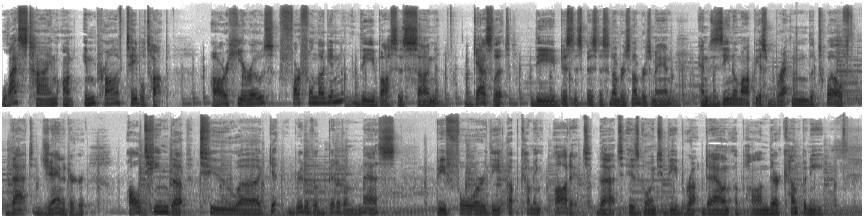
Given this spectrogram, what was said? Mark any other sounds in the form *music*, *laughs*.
Last time on Improv Tabletop, our heroes Farfelnuggen, the boss's son, Gazlet, the business business numbers numbers man, and Xenomopius Breton the Twelfth, that janitor, all teamed up to uh, get rid of a bit of a mess before the upcoming audit that is going to be brought down upon their company.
